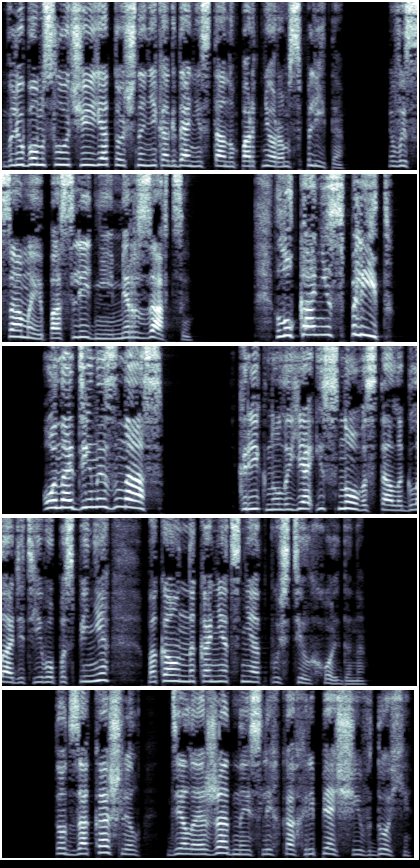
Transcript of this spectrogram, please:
«В любом случае, я точно никогда не стану партнером Сплита. Вы самые последние мерзавцы!» «Лука не Сплит! Он один из нас!» Крикнула я и снова стала гладить его по спине, пока он, наконец, не отпустил Хольдена. Тот закашлял, делая жадные, слегка хрипящие вдохи.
